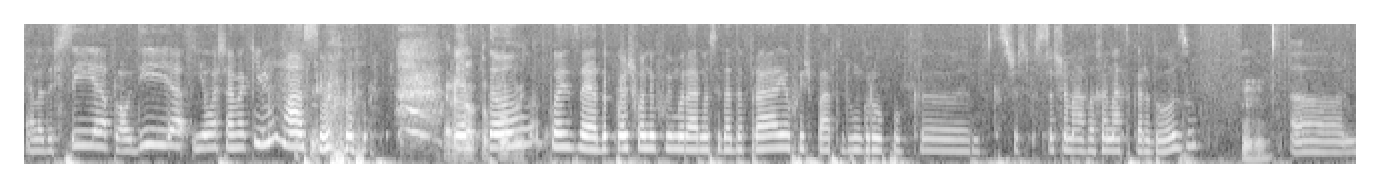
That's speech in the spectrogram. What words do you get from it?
Ela descia, aplaudia e eu achava aquilo o máximo. Era então, pois é, depois quando eu fui morar na cidade da Praia, eu fiz parte de um grupo que, que se, se, chamava Renato Cardoso. Uhum. Um,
